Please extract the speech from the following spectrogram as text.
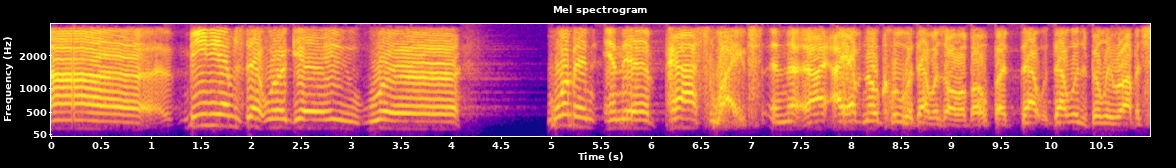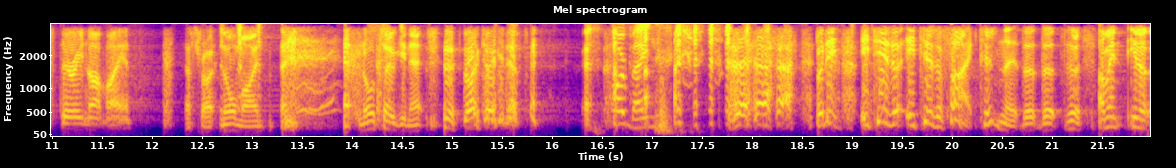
uh, mediums that were gay were women in their past lives, and I, I have no clue what that was all about. But that that was Billy Roberts' theory, not mine. That's right, nor mine. nor TogiNet. Nor TogiNet. Or mine. but it, it is a, it is a fact, isn't it? That that uh, I mean, you know,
